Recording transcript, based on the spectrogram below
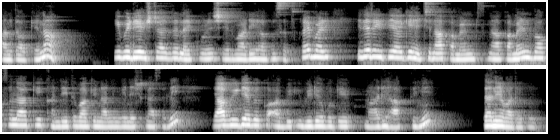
ಅಂತ, ಓಕೆನಾ? ಈ ವಿಡಿಯೋ ಇಷ್ಟ ಆದರೆ ಲೈಕ್ ಮಾಡಿ, ಶೇರ್ ಮಾಡಿ ಹಾಗೂ ಸಬ್ಸ್ಕ್ರೈಬ್ ಮಾಡಿ. ಇದೇ ರೀತಿಯಾಗಿ ಹೆಚ್ಚಿನ ಕಮೆಂಟ್ಸ್ನ ಕಮೆಂಟ್ ಬಾಕ್ಸಲ್ಲಿ ಹಾಕಿ ಖಂಡಿತವಾಗಿಯೂ ನಾನು ನಿಮಗೆ ನೆಕ್ಸ್ಟ್ ಕ್ಲಾಸಲ್ಲಿ ಯಾವ ವಿಡಿಯೋ ಬೇಕೋ ಆ ವಿಡಿಯೋ ಬಗ್ಗೆ ಮಾಡಿ ಹಾಕ್ತೀನಿ. ಧನ್ಯವಾದಗಳು.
